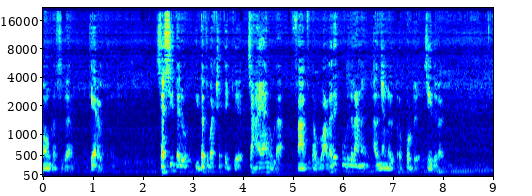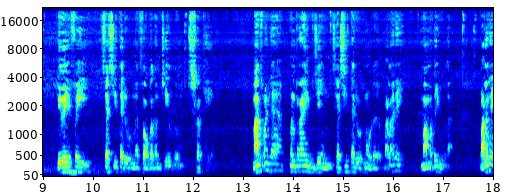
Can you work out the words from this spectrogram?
കോൺഗ്രസുകാർ കേരളത്തിലുണ്ട്. ശശി തരൂർ ഇടതുപക്ഷത്തേക്ക് ചായാനുള്ള സാധ്യത വളരെ കൂടുതലാണ് അത് ഞങ്ങൾ റിപ്പോർട്ട് ചെയ്തു കഴിഞ്ഞു. ഡിവൈഎഫ്ഐ ശശി തരൂറിനെ സ്വാഗതം ചെയ്തതും ശ്രദ്ധേയം. മാത്രമല്ല പിണറായി വിജയൻ ശശി തരൂറിനോട് വളരെ മമതയുള്ള വളരെ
